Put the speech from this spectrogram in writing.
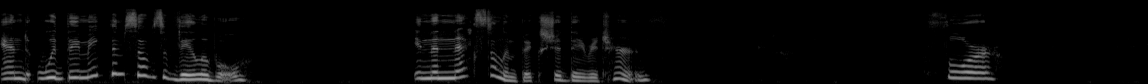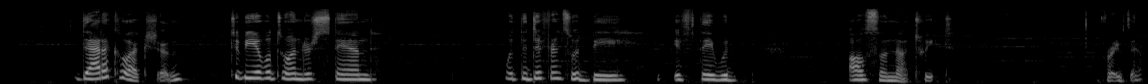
And would they make themselves available in the next Olympics should they return for data collection to be able to understand what the difference would be if they would also not tweet, for example,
